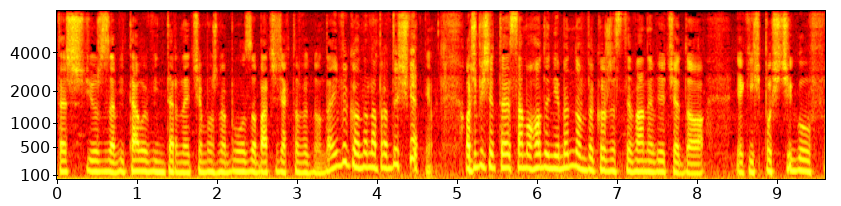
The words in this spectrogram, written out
też już zawitały w internecie, można było zobaczyć, jak to wygląda i wygląda naprawdę świetnie. Oczywiście te samochody nie będą wykorzystywane, wiecie, do jakichś pościgów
